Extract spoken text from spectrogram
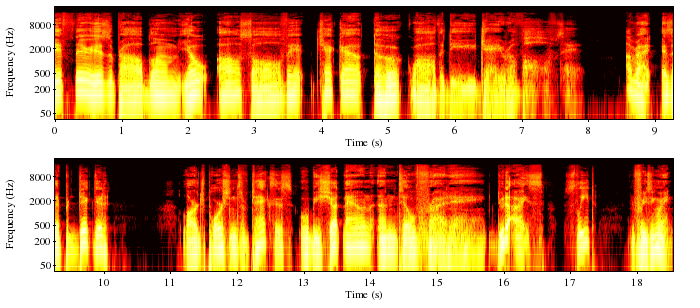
If there is a problem, yo, I'll solve it. Check out the hook while the DJ revolves it. All right, as I predicted, large portions of Texas will be shut down until Friday due to ice, sleet, and freezing rain.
